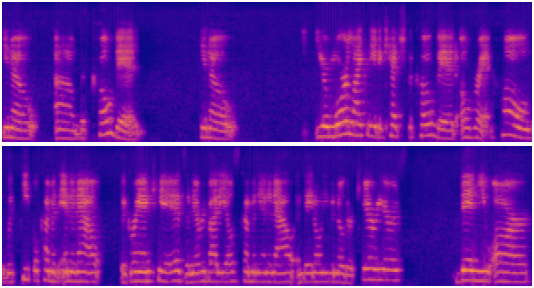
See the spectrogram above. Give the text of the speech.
you know, um, with COVID, you know, you're more likely to catch the COVID over at home with people coming in and out, the grandkids and everybody else coming in and out, and they don't even know they're carriers, than you are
